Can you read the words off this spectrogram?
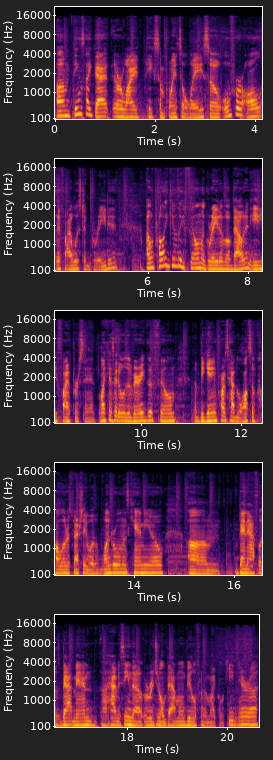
um, things like that are why it takes some points away. So overall if i was to grade it I would probably give the film a grade of about an 85%. Like I said, it was a very good film. The beginning parts had lots of color, especially with Wonder Woman's cameo, um, Ben Affleck's Batman, uh, having seen the original Batmobile from the Michael Keaton era,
